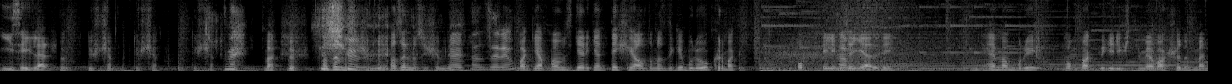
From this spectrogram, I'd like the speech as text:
İyi seyirler. Dur, düşeceğim, düşeceğim, düşeceğim. Bak dur. Hazır mısın şimdi? Hazır mısın şimdi? Heh, hazırım. Bak yapmamız gereken tek şey altımızdaki bloğu kırmak. Hop elimize Tamam. geldi. Şimdi hemen burayı topraklı geliştirmeye başladım ben.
